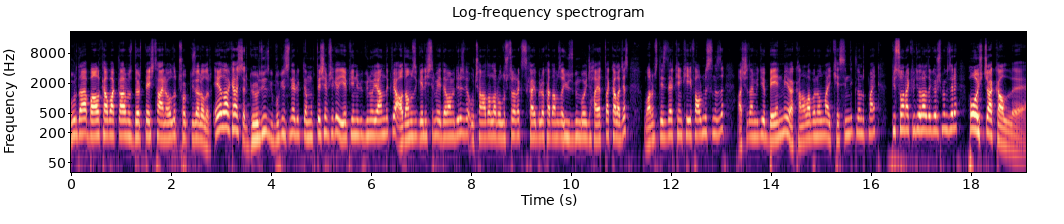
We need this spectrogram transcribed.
Burada bal kabaklarımız 4-5 tane olur. Çok güzel olur. Evet arkadaşlar gördüğünüz gibi bugün sizinle birlikte muhteşem şekilde yepyeni bir gün uyandık ve adamımızı geliştirmeye devam ediyoruz ve uçan adalar oluşturarak Skyblock adamıza 100 gün boyunca hayatta kalacağız. Umarım siz de izlerken keyif almışsınızdır. Aşağıdan videoyu beğenmeyi ve kanala abone olmayı kesinlikle unutmayın. Bir sonraki videolarda görüşmek üzere. Hoşçakalın.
